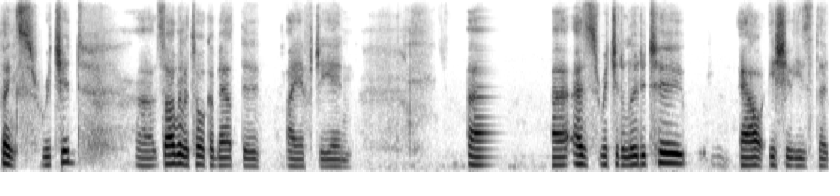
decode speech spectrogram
Thanks, Richard. Uh, so I'm going to talk about the AFGN. Uh, uh, as Richard alluded to, our issue is that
